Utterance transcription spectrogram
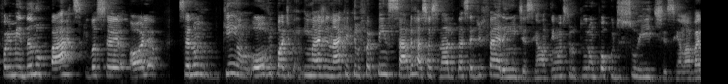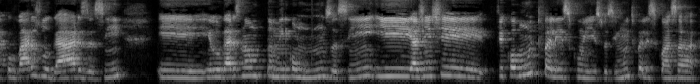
foi emendando partes que você olha você não, quem ouve pode imaginar que aquilo foi pensado e raciocinado para ser diferente, assim, ela tem uma estrutura um pouco de suíte, assim, ela vai por vários lugares, assim, e em lugares não também comuns assim e a gente ficou muito feliz com isso assim muito feliz com essa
